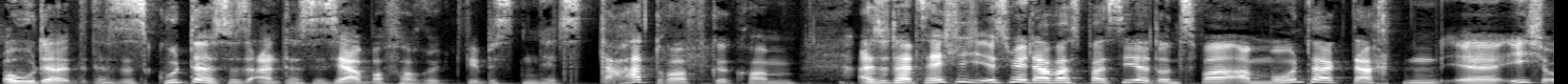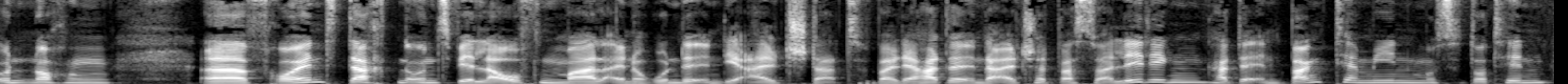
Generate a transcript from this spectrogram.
Oh, da, das ist gut, dass es an. Das ist ja aber verrückt. Wie bist du denn jetzt da drauf gekommen? Also tatsächlich ist mir da was passiert. Und zwar am Montag dachten äh, ich und noch ein äh, Freund dachten uns, wir laufen mal eine Runde in die Altstadt. Weil der hatte in der Altstadt was zu erledigen, hatte einen Banktermin, musste dorthin.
